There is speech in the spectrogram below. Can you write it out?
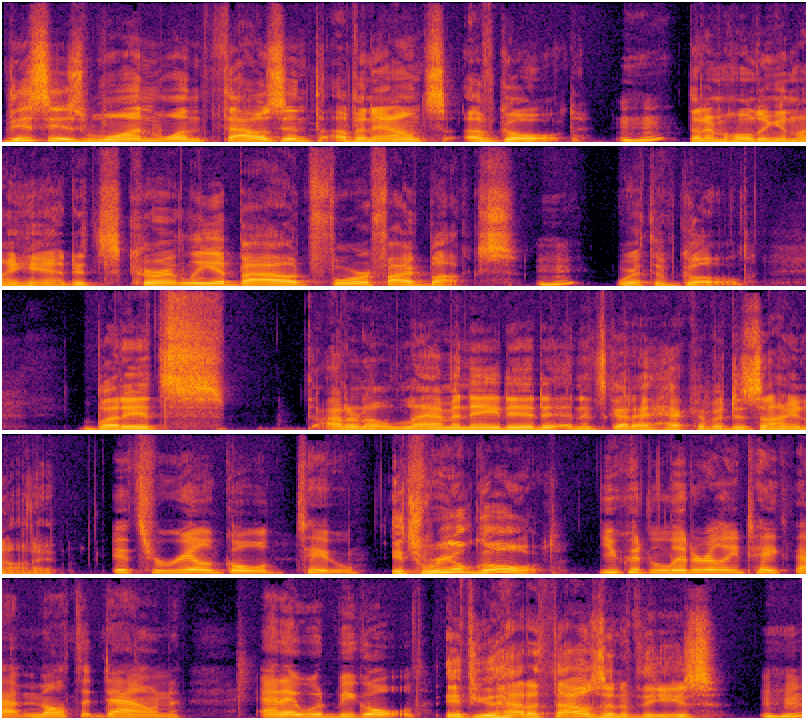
This is one one thousandth of an ounce of gold Mm-hmm. that I'm holding in my hand. It's currently about four or five bucks Mm-hmm. Worth of gold, but it's I don't know laminated and it's got a heck of a design on it. It's real gold too. It's real gold. You could literally take that, melt it down, and it would be gold. If you had a thousand of these, Mm-hmm.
